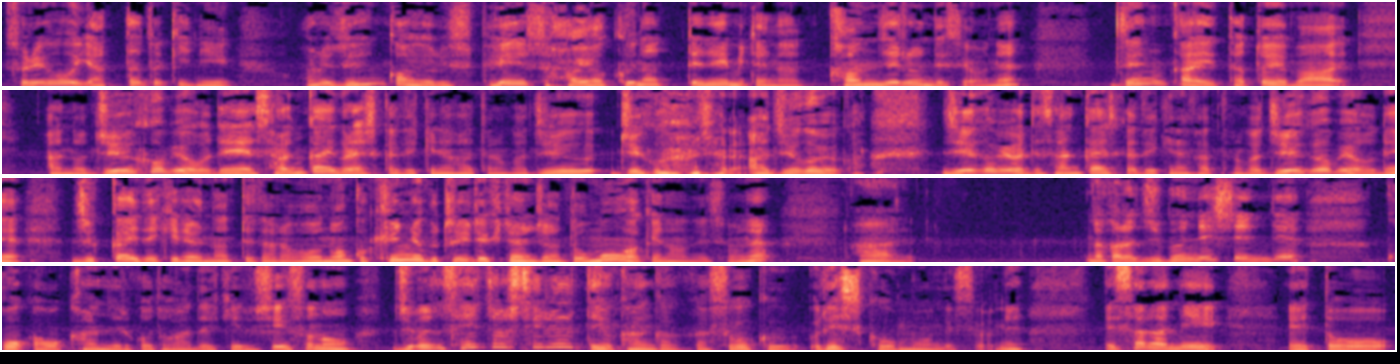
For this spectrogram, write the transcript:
それをやった時に、あれ、前回よりスペース速くなってね、みたいな感じるんですよね。前回、例えば、あの、15秒で3回ぐらいしかできなかったのが、10、15秒じゃない、あ、15秒か。15秒で3回しかできなかったのが、15秒で10回できるようになってたら、お、なんか筋肉ついてきてんじゃんと思うわけなんですよね。はい。だから自分自身で効果を感じることができるし、その自分成長してるっていう感覚がすごく嬉しく思うんですよね。で、さらに、えっ、ー、と、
